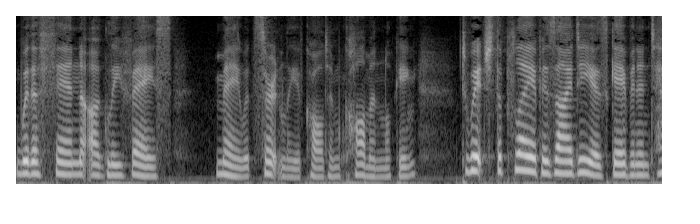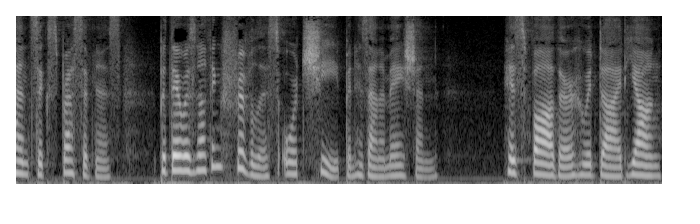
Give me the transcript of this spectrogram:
with a thin ugly face May would certainly have called him common looking to which the play of his ideas gave an intense expressiveness, but there was nothing frivolous or cheap in his animation. His father, who had died young,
